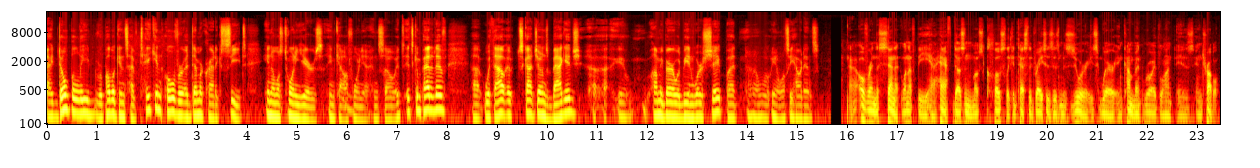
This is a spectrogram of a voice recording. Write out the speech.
I, I don't believe Republicans have taken over a Democratic seat in almost 20 years in California, and so it's it's competitive. Uh, without uh, Scott Jones' baggage, uh, uh Ami Bera would be in worse shape. But uh, we'll, you know, we'll see how it ends. Over in the Senate, one of the uh, half dozen most closely contested races is Missouri's, where incumbent Roy Blunt is in trouble.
